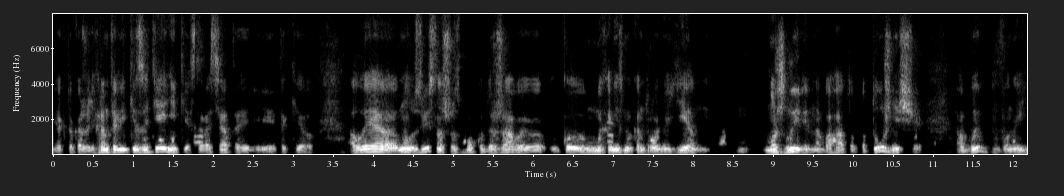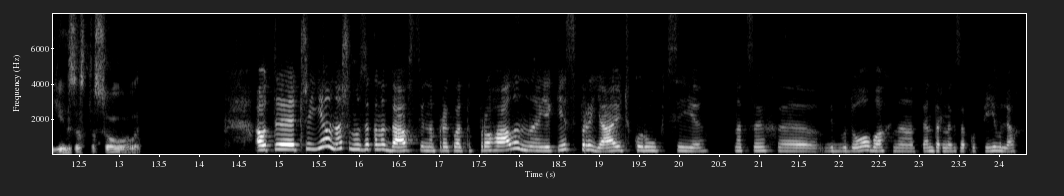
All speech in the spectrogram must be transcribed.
як то кажуть, грантовики затейники старосята і таке. От. Але ну звісно, що з боку держави механізми контролю є можливі набагато потужніші, аби б вони їх застосовували. А от чи є у нашому законодавстві, наприклад, прогалини, які сприяють корупції на цих е, відбудовах, на тендерних закупівлях?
